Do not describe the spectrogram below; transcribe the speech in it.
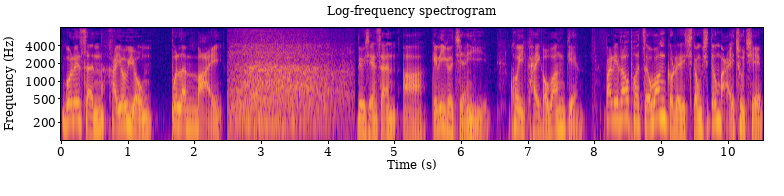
我的肾还有用。不能卖，刘先生啊，给你一个建议，可以开一个网店，把你老婆这网购的那些东西都卖出去。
